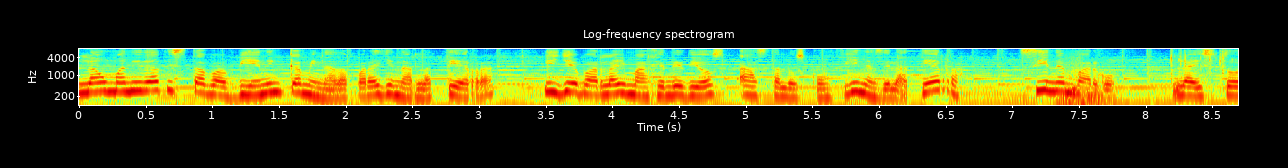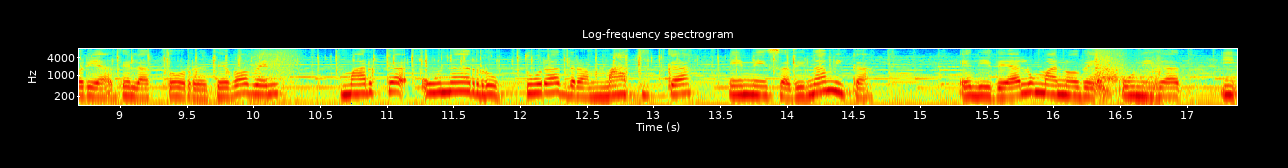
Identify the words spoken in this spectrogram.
la humanidad estaba bien encaminada para llenar la tierra y llevar la imagen de Dios hasta los confines de la tierra. Sin embargo, la historia de la Torre de Babel marca una ruptura dramática en esa dinámica. El ideal humano de unidad y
